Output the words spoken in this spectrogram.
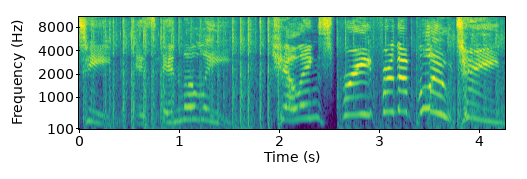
Team is in the lead. Killing spree for the blue team!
